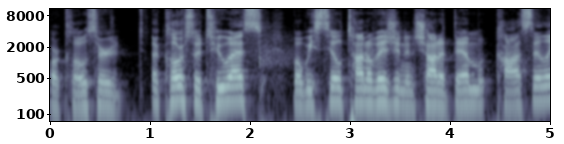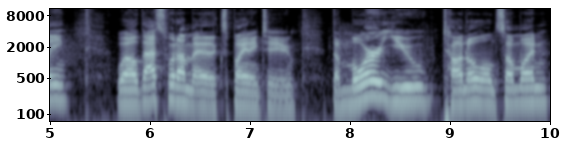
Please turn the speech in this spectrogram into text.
or closer uh, closer to us, but we still tunnel vision and shot at them constantly. Well, that's what I'm uh, explaining to you the more you tunnel on someone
